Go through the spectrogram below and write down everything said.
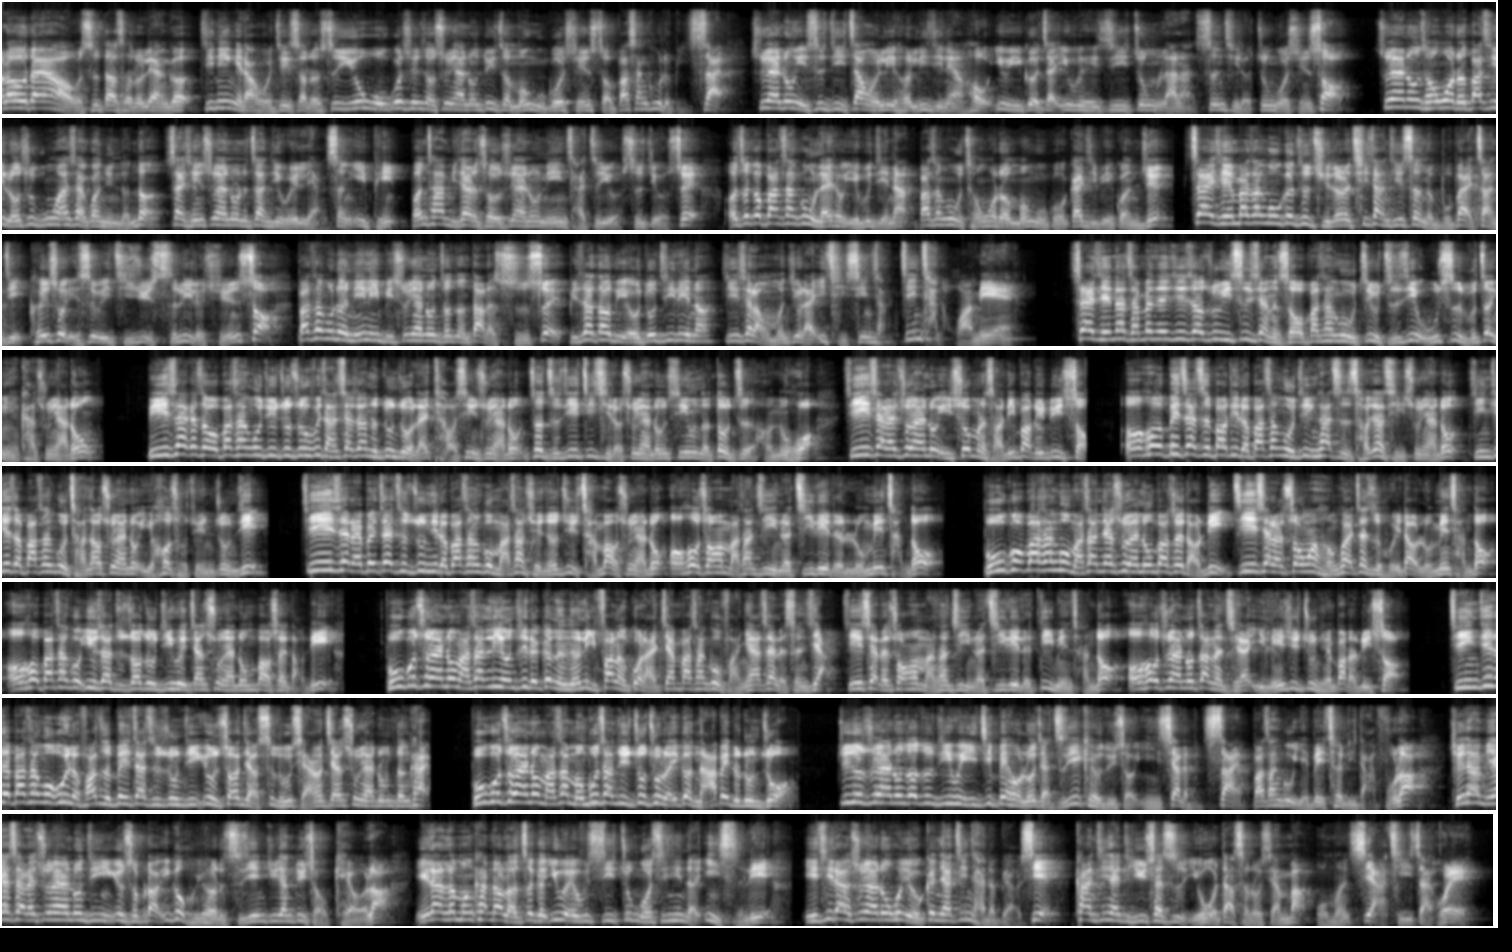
Hello，大家好，我是大舌头亮哥。今天给大伙介绍的是由我国选手孙亚东对阵蒙古国选手巴桑库的比赛。孙亚东以世纪张伟丽和李景亮后，又一个在 UFC 中冉冉升起的中国选手。孙亚东曾获得巴西柔术公开赛冠军等等。赛前孙亚东的战绩为两胜一平。本场比赛的时候，孙亚东年龄才只有十九岁，而这个巴桑库来头也不简单。巴桑库曾获得蒙古国该级别冠军。赛前巴桑库各自取得了七战七胜的不败战绩，可以说也是位极具实力的选手。巴桑库的年龄比孙亚东整整大了十岁。比赛到底有多激烈呢？接下来我们就来一起欣赏精彩的画面。赛前，当裁判在介绍注意事项的时候，巴桑库就直接无视不正眼看孙亚东。比赛开始后，巴桑库就做出非常嚣张的动作来挑衅孙亚东，这直接激起了孙亚东心中的斗志和怒火。接下来，孙亚东以凶猛的扫地暴力对手，而后被再次暴踢的巴桑库竟开始嘲笑起孙亚东。紧接着，巴桑库惨遭孙亚东以后手拳重击。接下来被再次重击的巴桑库马上选择去残暴孙亚东，而后双方马上进行了激烈的龙边缠斗。不过，巴桑库马上将孙亚东抱摔倒地。接下来，双方很快再次回到龙边缠斗，而后巴桑库又再次抓住机会将孙亚东抱摔倒地。不过，宋亚东马上利用自己的个人能力翻了过来，将巴桑库反压在了身下。接下来，双方马上进行了激烈的地面缠斗。而后，宋亚东站了起来，以连续重拳抱了对手。紧接着，巴桑库为了防止被再次重击，用双脚试图想要将宋亚东蹬开。不过，宋亚东马上猛扑上去，做出了一个拿背的动作。最终，孙亚东抓住机会，一记背后裸甲直接 KO 对手，赢下了比赛。巴桑库也被彻底打服了。全场比赛下来，孙亚东仅仅用时不到一个回合的时间就将对手 KO 了，也让人们看到了这个 UFC 中国新星的硬实力。也期待孙亚东会有更加精彩的表现。看精彩体育赛事，有我大舌头相伴。我们下期再会。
